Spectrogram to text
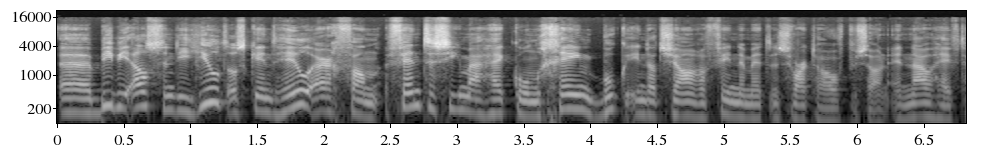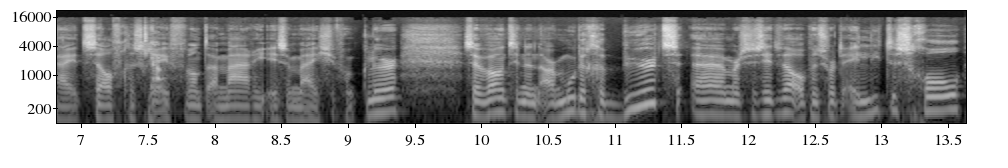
eh, Bibi Elston die hield als kind heel erg van fantasy, maar hij kon geen boek in dat genre vinden met een zwarte hoofdpersoon. En nou heeft hij het zelf geschreven, want Amari is een meisje van kleur. Zij woont in een armoedige buurt, eh, maar ze zit wel op een soort eliteschool.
